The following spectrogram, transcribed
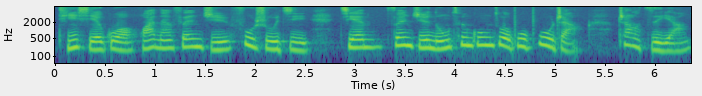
提携过华南分局副书记兼分局农村工作部部长赵子阳，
